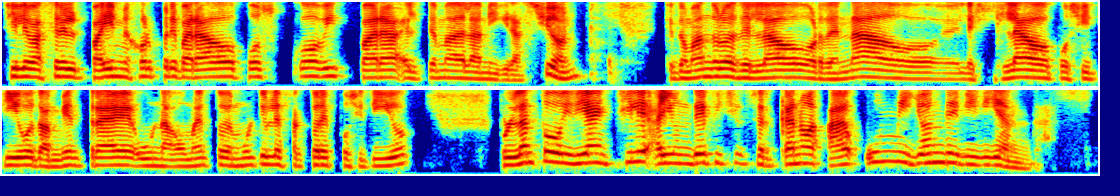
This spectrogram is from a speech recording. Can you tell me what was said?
Chile va a ser el país mejor preparado post-COVID para el tema de la migración, que tomándolo desde el lado ordenado, eh, legislado, positivo, también trae un aumento de múltiples factores positivos. Por lo tanto, hoy día en Chile hay un déficit cercano a un millón de viviendas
